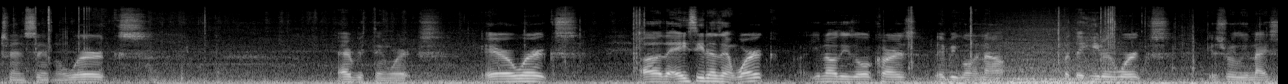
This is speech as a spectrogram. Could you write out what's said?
Turn signal works. Everything works. Air works. Uh, the AC doesn't work. You know these old cars, they be going out. But the heater works. It's really nice.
